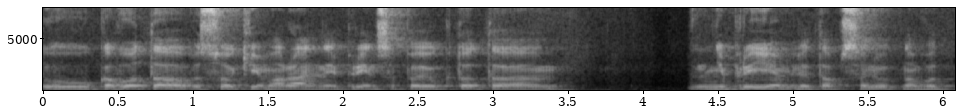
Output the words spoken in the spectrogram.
У кого-то высокие моральные принципы, кто-то не приемлет абсолютно вот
